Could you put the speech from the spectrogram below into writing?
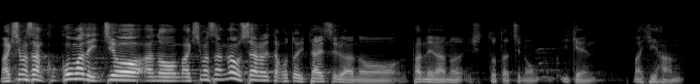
牧島さん、ここまで一応、あの牧島さんがおっしゃられたことに対するあのパネラーの人たちの意見、まあ、批判、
